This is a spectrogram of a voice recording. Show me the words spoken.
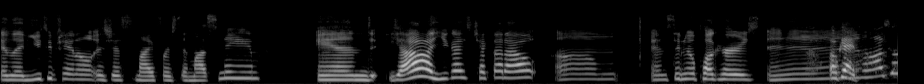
And then YouTube channel is just my first and last name. And yeah, you guys check that out. Um, and Sydney will plug hers. And Okay. awesome.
